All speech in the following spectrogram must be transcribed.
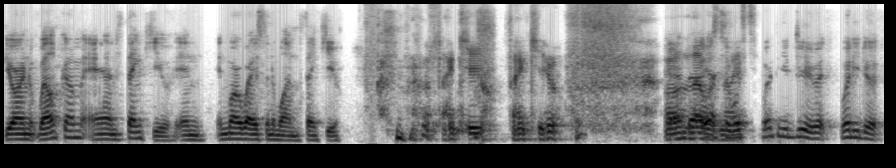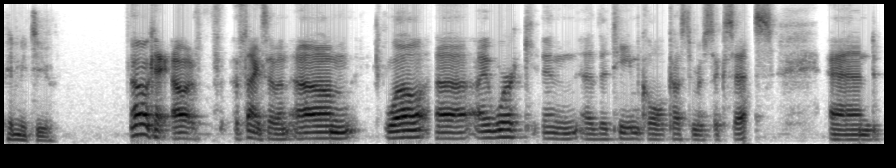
Björn, welcome and thank you in in more ways than one. Thank you. thank you. Thank you. And uh, yeah, so nice. what, what, do you do? At, what do you do at PinMeTo? Okay. Uh, thanks, Evan. Um, well, uh, I work in uh, the team called Customer Success, and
